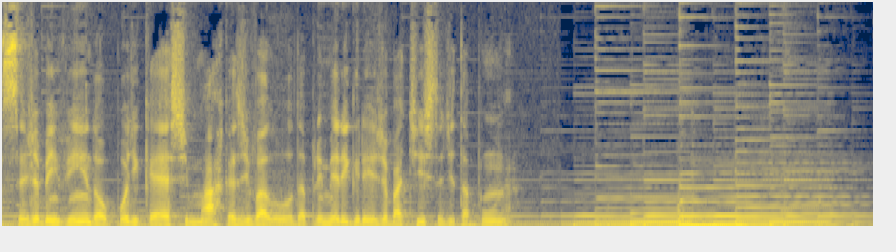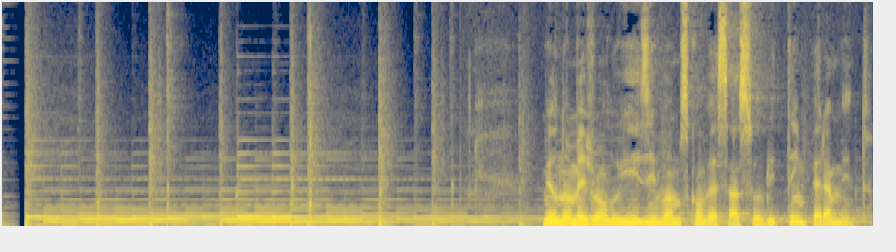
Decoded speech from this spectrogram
seja bem-vindo ao podcast Marcas de Valor da Primeira Igreja Batista de Itabuna. Meu nome é João Luiz e vamos conversar sobre temperamento.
